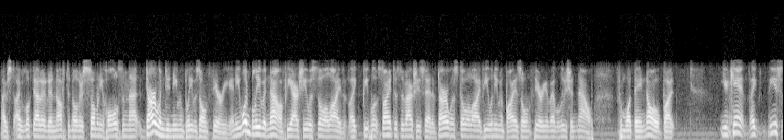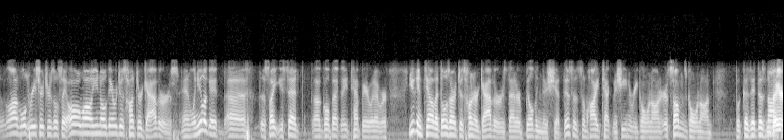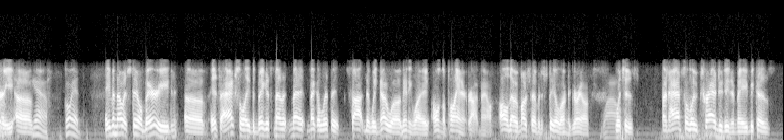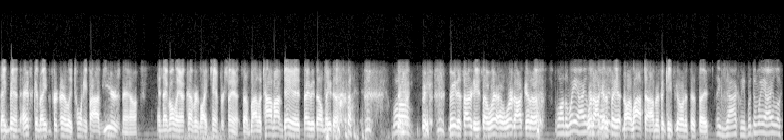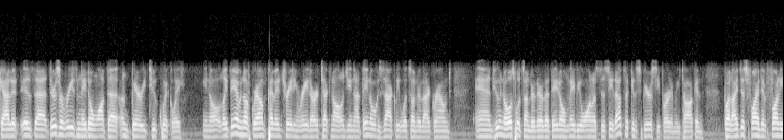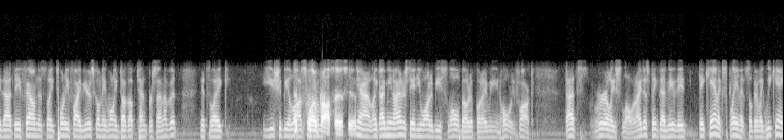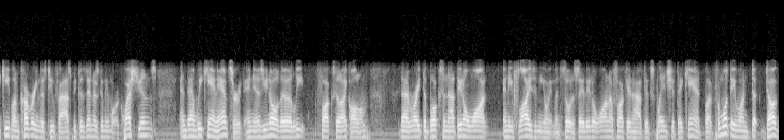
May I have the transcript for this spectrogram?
I've I've looked at it enough to know there's so many holes in that. Darwin didn't even believe his own theory, and he wouldn't believe it now if he actually was still alive. Like people, scientists have actually said, if Darwin was still alive, he wouldn't even buy his own theory of evolution now, from what they know. But you can't like these. A lot of old researchers will say, oh well, you know, they were just hunter gatherers. And when you look at uh, the site you said, uh, Gobekli Tempe or whatever, you can tell that those aren't just hunter gatherers that are building this shit. This is some high tech machinery going on, or something's going on, because it does not. Very. Uh, yeah. Go ahead. even though it's still buried, uh, it's actually the biggest me- me- megalithic site that we know of anyway on the planet right now. Although most of it is still underground, Wow. which is an absolute tragedy to me because they've been excavating for nearly 25 years now, and they've only uncovered like 10%. So by the time I'm dead, maybe they'll be to well, um, be, be to 30. So we're we're not gonna well, the way I we're not gonna see it in our lifetime if it keeps going at this pace. Exactly, but the way I look at it is that there's a reason they don't want that unburied too quickly. You know, like they have enough ground penetrating radar technology and that they know exactly what's under that ground, and who knows what's under there that they don't maybe want us to see. That's the conspiracy part of me talking. But I just find it funny that they found this like 25 years ago and they've only dug up 10% of it. It's like you should be a lot It's slow further process. Yes. yeah, like I mean, I understand you want to be slow about it, but I mean, holy fuck, that's really slow. And I just think that maybe they they can't explain it, so they're like, we can't keep uncovering this too fast because then there's gonna be more questions, and then we can't answer it. And as you know, the elite fucks that I call them, that write the books and that they don't want any flies in the ointment, so to say. They don't want to fucking have to explain shit they can't. But from what they've un- dug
